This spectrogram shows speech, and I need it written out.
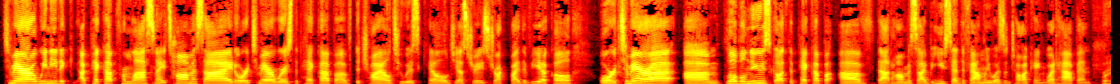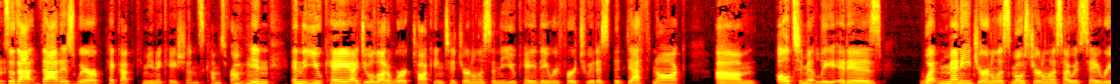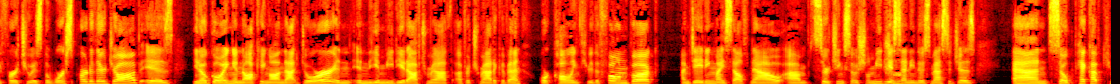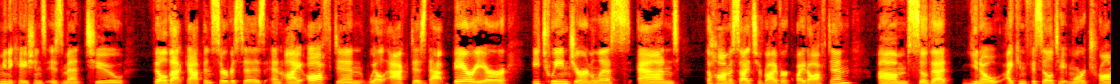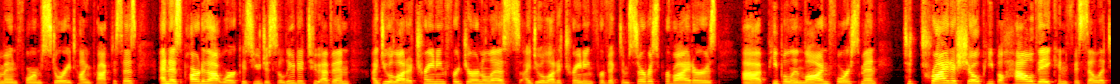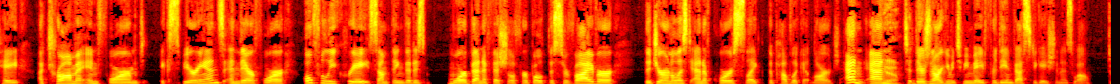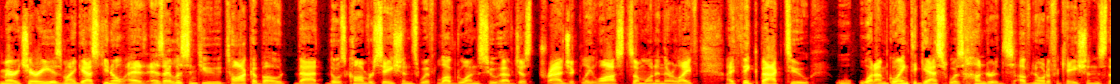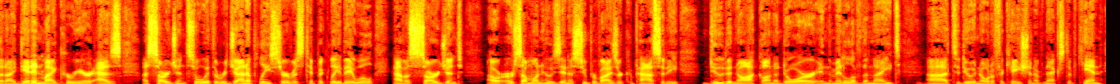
Tamara, we need a, a pickup from last night's homicide, or Tamara, where's the pickup of the child who was killed yesterday, struck by the vehicle? Or Tamara, um, Global News got the pickup of that homicide, but you said the family wasn't talking. What happened? Right. So that that is where pickup communications comes from. In in the UK, I do a lot of work talking to journalists in the UK. They refer to it as the death knock. Um, ultimately, it is what many journalists, most journalists, I would say, refer to as the worst part of their job is, you know, going and knocking on that door in, in the immediate aftermath of a traumatic event or calling through the phone book. I'm dating myself now, um, searching social media, sending those messages. And so pickup communications is meant to fill that gap in services. And I often will act as that barrier between journalists and the homicide survivor quite often. Um, so that, you know, I can facilitate more trauma informed storytelling practices. And as part of that work, as you just alluded to, Evan, I do a lot of training for journalists. I do a lot of training for victim service providers, uh, people in law enforcement to try to show people how they can facilitate a trauma informed experience and therefore hopefully create something that is more beneficial for both the survivor, the journalist, and of course, like the public at large. And and Yeah. t- there's an argument to be made for the investigation as well. Tamara Cherry is my guest. You know, as, as I listen to you talk about that, those conversations with loved ones who have just tragically lost someone in their life, I think back to what I'm going to guess was hundreds of notifications that I did in my career as a sergeant. So with the Regina Police Service, typically they will have a sergeant or, or someone who's in a supervisor capacity do the knock on a door in the middle of the night uh, to do a notification of next of kin.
